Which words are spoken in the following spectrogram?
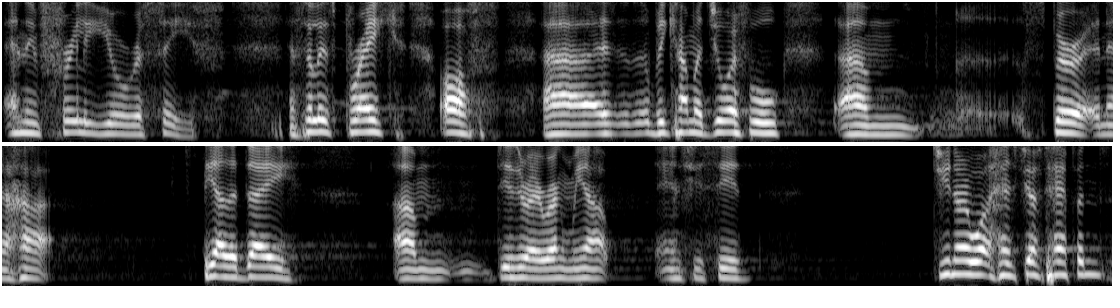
and then freely you'll receive. And so let's break off. Uh, it'll become a joyful um, spirit in our heart. The other day, um, Desiree rang me up and she said, Do you know what has just happened?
